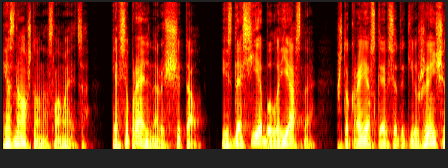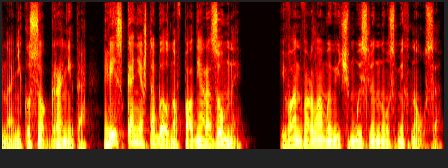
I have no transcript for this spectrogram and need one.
Я знал, что она сломается. Я все правильно рассчитал. Из досье было ясно, что Краевская все-таки женщина, а не кусок гранита. Риск, конечно, был, но вполне разумный. Иван Варламович мысленно усмехнулся.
